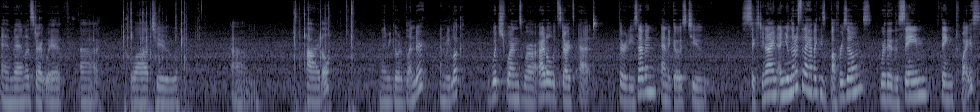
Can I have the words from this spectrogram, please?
And then let's start with uh, Klaatu um, idle. And then we go to Blender and we look which ones were our idle, which starts at 37 and it goes to 69. And you'll notice that I have like these buffer zones where they're the same thing twice.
